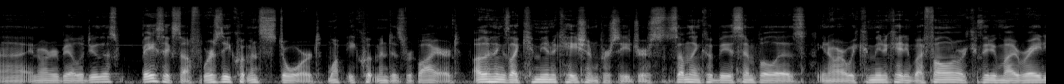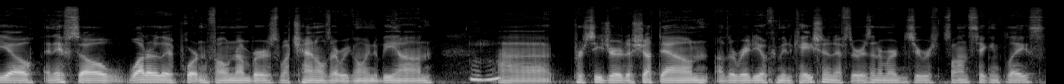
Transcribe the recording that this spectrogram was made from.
uh, in order to be able to do this. Basic stuff. Where's the equipment stored? What equipment is required? Other things like communication procedures. Something could be as simple as, you know, are we communicating by phone or communicating by radio? And if so, what are the important phone numbers? What channels are we going to be on? Uh, procedure to shut down other radio communication if there is an emergency response taking place.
